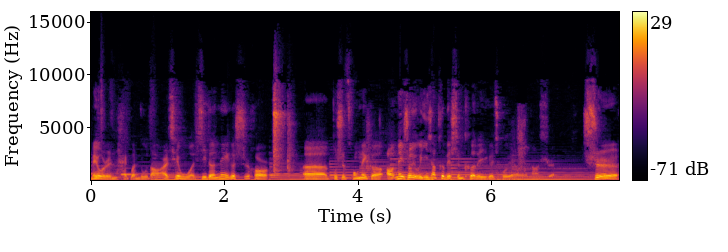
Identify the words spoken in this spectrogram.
没有人太关注到，而且我记得那个时候，呃，不是从那个哦，那时候有个印象特别深刻的一个球员，我当时是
